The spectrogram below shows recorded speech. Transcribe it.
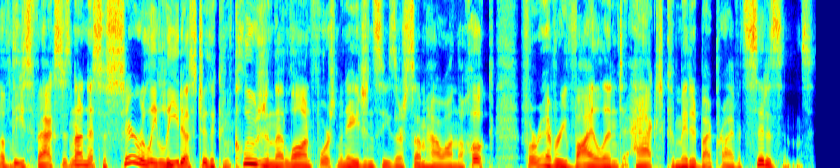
of these facts does not necessarily lead us to the conclusion that law enforcement agencies are somehow on the hook for every violent act committed by private citizens.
